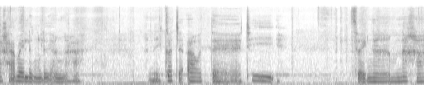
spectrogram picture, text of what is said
นะคะ ใบเหลืองๆนะคะ อันนี้ก็จะเอาแต่ที่สวยงามนะคะ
